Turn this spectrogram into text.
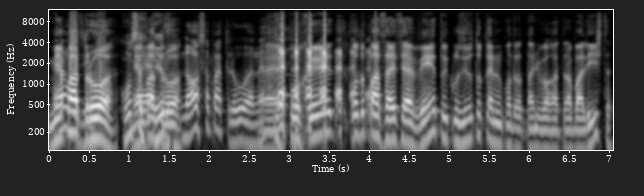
Minha Não, patroa, Com minha certeza. patroa. Nossa patroa, né? É, porque quando passar esse evento, inclusive eu tô querendo contratar um advogado trabalhista,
